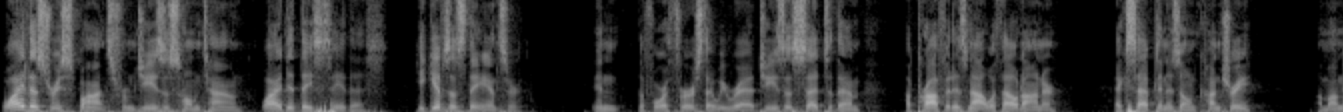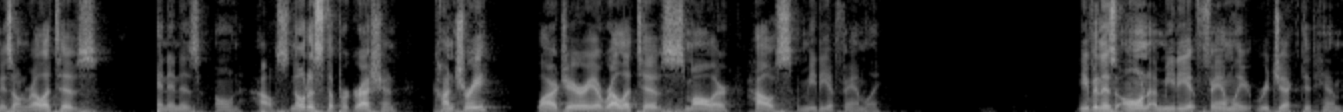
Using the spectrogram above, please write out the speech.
Why this response from Jesus' hometown? Why did they say this? He gives us the answer in the fourth verse that we read. Jesus said to them, A prophet is not without honor except in his own country, among his own relatives, and in his own house. Notice the progression country, large area, relatives, smaller, house, immediate family. Even his own immediate family rejected him.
